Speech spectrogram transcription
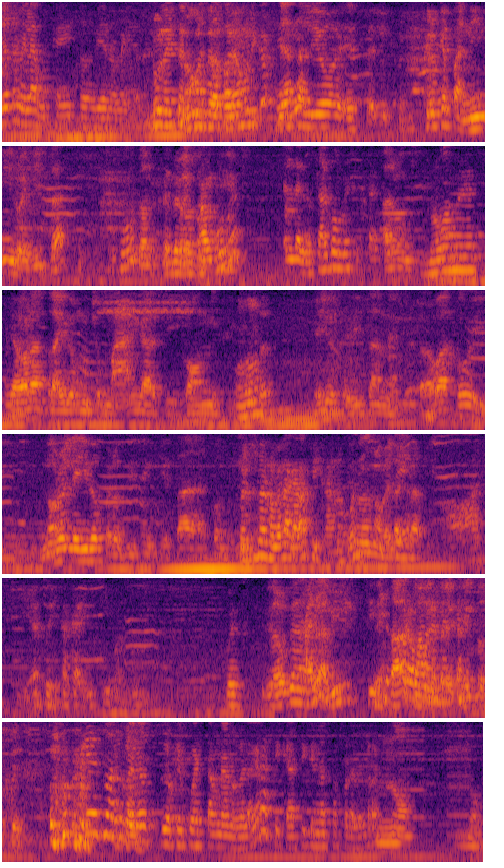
Yo también la busqué y todavía no la encontré. ¿Tú leíste el club de la pelea. Mónica? Ya salió, este, creo que Panini lo edita. Entonces ¿El de los conseguir álbumes? El de los álbumes, exacto. álbumes. No mames. Y ahora ha traído muchos mangas y cómics y cosas. Ellos editan el trabajo y no lo he leído, pero dicen que está conseguido. Pero es una novela gráfica, ¿no, Es una novela Sí. gráfica. Ah, cierto, y está carísima, ¿no? Pues la última vez que la vi Sí, estaba como en probablemente. 300 pesos. Que es más o menos lo que cuesta una novela gráfica, así que no está fuera del rango. No, no.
